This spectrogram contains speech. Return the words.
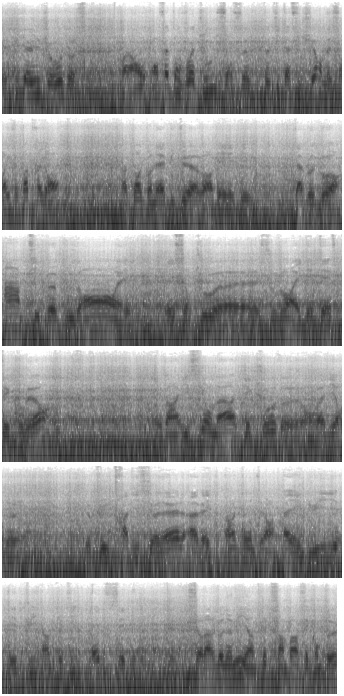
Et puis il y a une jauge aussi. Voilà, en fait on voit tout sur ce petit afficheur, mais c'est vrai que c'est pas très grand. Maintenant qu'on est habitué à avoir des, tableaux de bord un petit peu plus grands et, surtout euh, souvent avec des TFT couleurs, et eh ben ici on a quelque chose, euh, on va dire, de plus traditionnel avec un compteur à aiguille et puis un petit LCD. Sur l'ergonomie, un truc sympa, c'est qu'on peut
